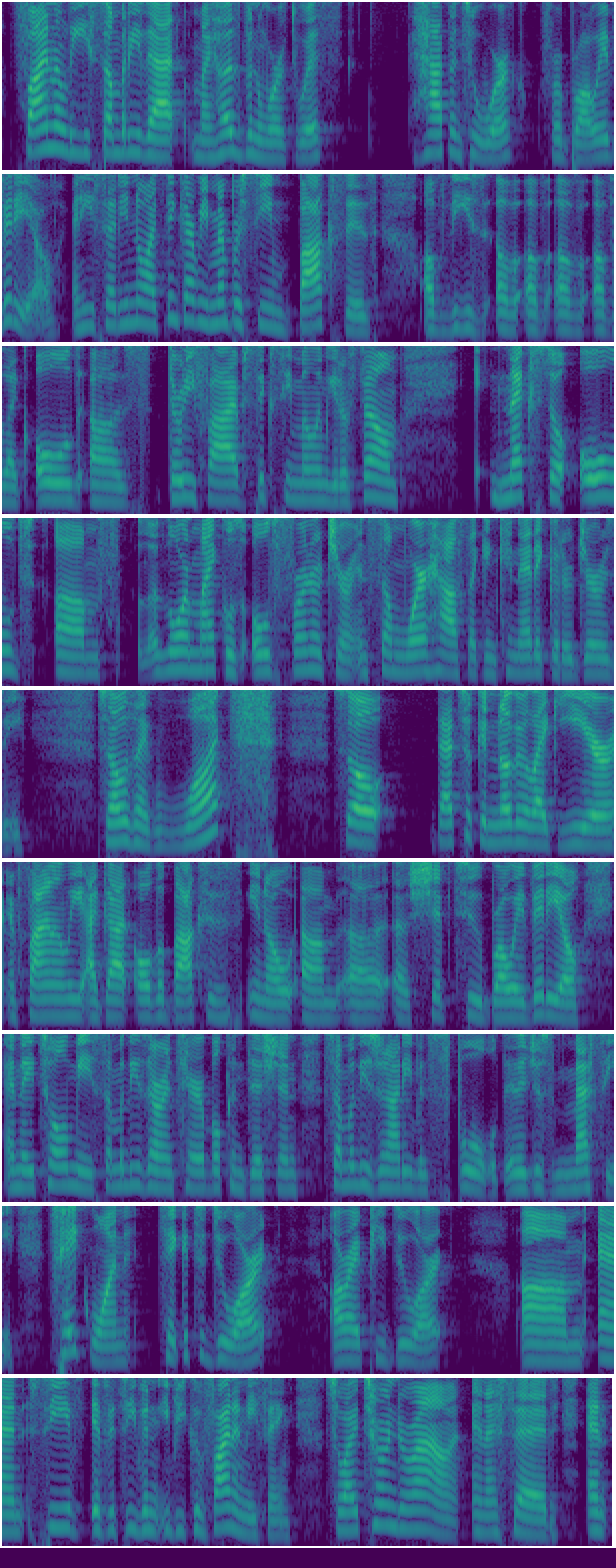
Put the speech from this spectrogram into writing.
finally, somebody that my husband worked with happened to work for Broadway Video. And he said, you know, I think I remember seeing boxes of these, of, of, of, of like old uh, 35, 60 millimeter film next to old um, Lorne Michaels' old furniture in some warehouse like in Connecticut or Jersey. So I was like, what? So that took another like year, and finally I got all the boxes, you know, um, uh, uh, shipped to Broadway Video, and they told me some of these are in terrible condition. Some of these are not even spooled; they're just messy. Take one, take it to Duart, R.I.P. Duart, um, and see if, if it's even if you can find anything. So I turned around and I said, and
